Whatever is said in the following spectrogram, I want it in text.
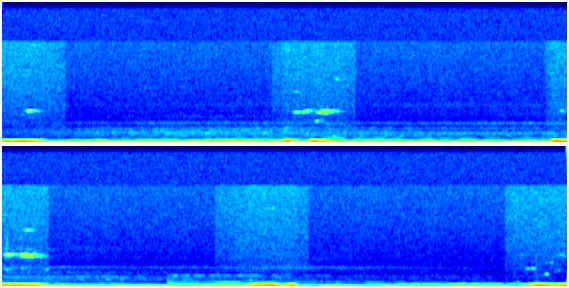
Ừm thực sự tôi là hữu đức hữu đức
